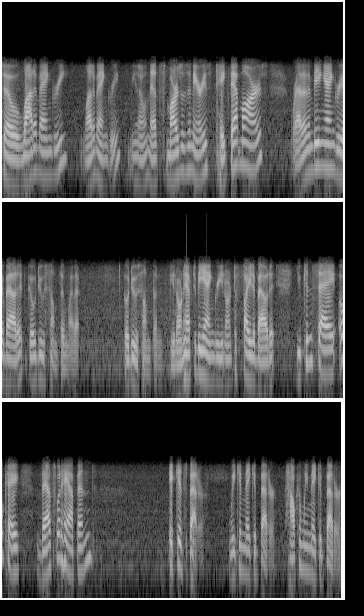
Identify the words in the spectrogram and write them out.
So a lot of angry, a lot of angry, you know, and that's Mars is in Aries. Take that Mars rather than being angry about it, go do something with it. Go do something. You don't have to be angry. You don't have to fight about it. You can say, okay, that's what happened. It gets better. We can make it better. How can we make it better?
